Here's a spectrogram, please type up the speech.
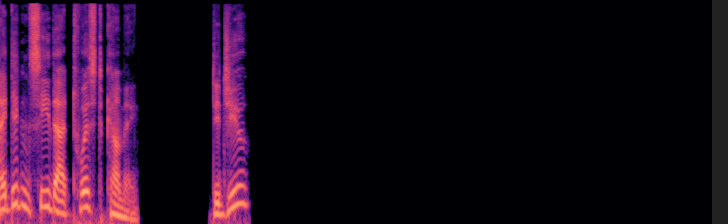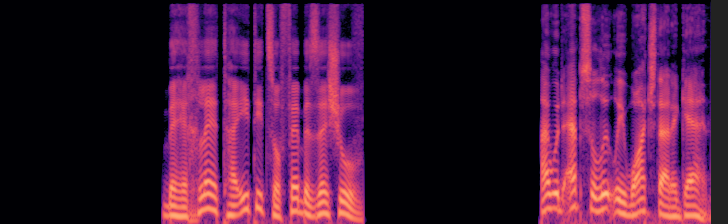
I didn't see that twist coming. Did you? בהחלט הייתי צופה בזה שוב. I would absolutely watch that again.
